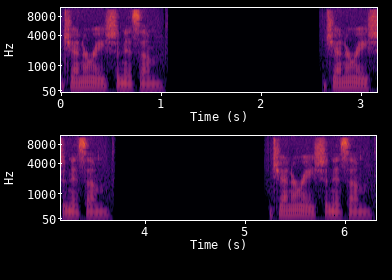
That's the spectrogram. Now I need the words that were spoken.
Generationism. Generationism. Generationism.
